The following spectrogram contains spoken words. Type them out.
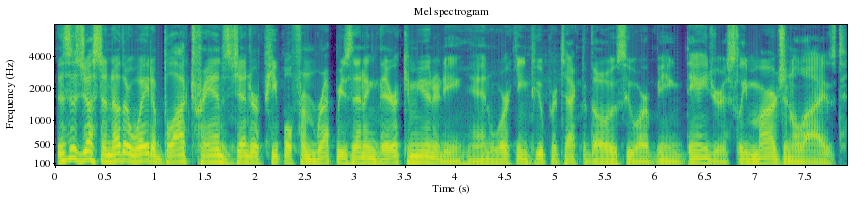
This is just another way to block transgender people from representing their community and working to protect those who are being dangerously marginalized.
